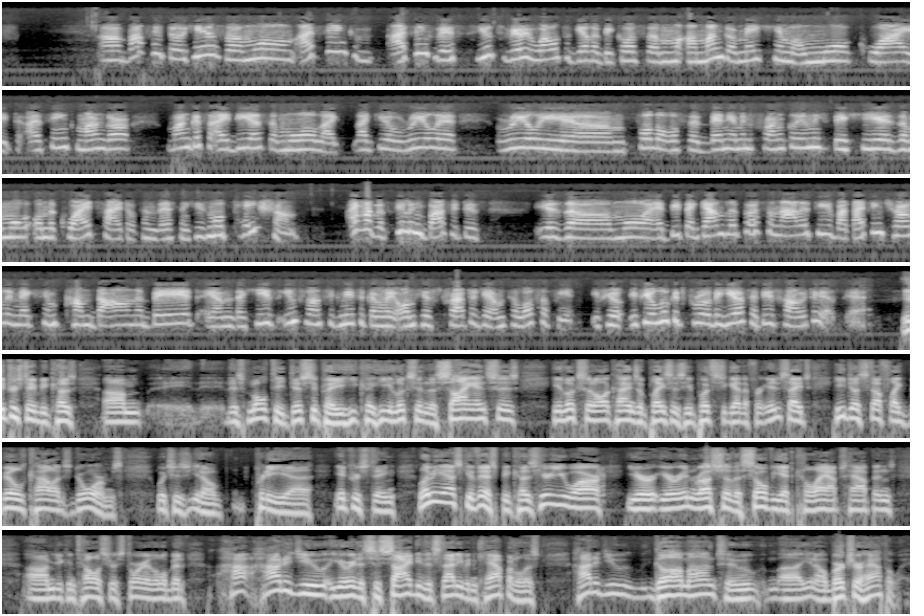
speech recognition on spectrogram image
Uh, Buffett, uh, he's uh, more. I think I think they suit very well together because um, uh, Munger makes him uh, more quiet. I think Munger Munger's ideas are more like like you really really um, follow of uh, Benjamin Franklin. He is uh, more on the quiet side of investing. He's more patient. I have a feeling Buffett is is uh, more a bit a gambler personality, but I think Charlie makes him calm down a bit, and he's influenced significantly on his strategy and philosophy. If you if you look at through the years, it is how it is. Yeah. Interesting because um, this multidisciplinary, he he looks in the sciences, he looks in all kinds of places. He puts together for insights. He does stuff like build college dorms, which is you know pretty uh, interesting. Let me ask you this because here you are, you're you're in Russia. The Soviet collapse happens. Um, you can tell us your story a little bit. How how did you? You're in a society that's not even capitalist. How did you glom on to uh, you know Berkshire Hathaway?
